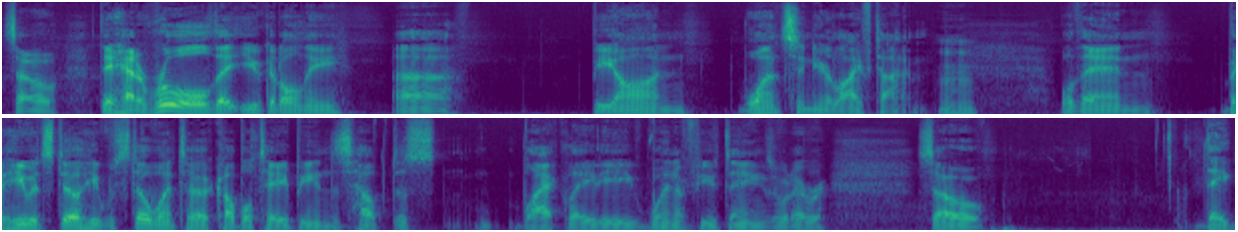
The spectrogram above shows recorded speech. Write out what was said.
So they had a rule that you could only uh, be on once in your lifetime. Mhm. Well, then, but he would still he would still went to a couple tapings, helped this black lady win a few things or whatever. So they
